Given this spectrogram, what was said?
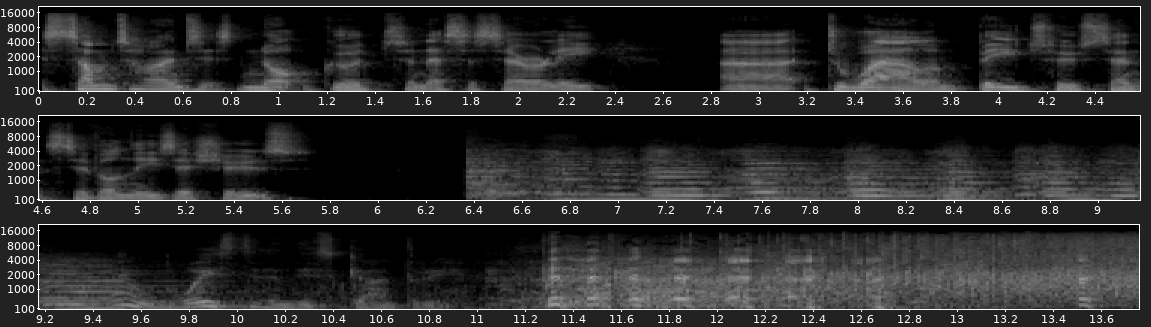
sometimes it's not good to necessarily uh, dwell and be too sensitive on these issues. Wasted in this country.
